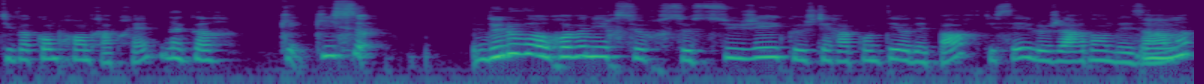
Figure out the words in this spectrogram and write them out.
tu vas comprendre après. D'accord. Qui, qui de nouveau, revenir sur ce sujet que je t'ai raconté au départ, tu sais, le jardin des mhm. âmes.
